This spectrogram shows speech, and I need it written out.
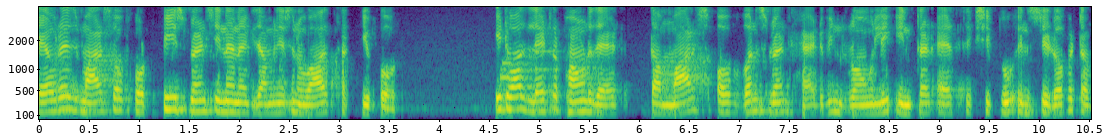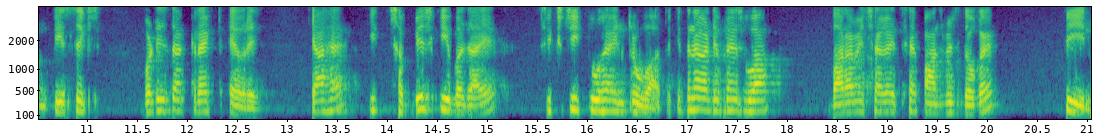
Average marks of 40 students in an examination was 34 it was later found that the marks of one student had been wrongly entered as 62 instead of 26 what is the correct average? क्या है कि 26 की बजाय 62 है इंटर हुआ। तो कितने का डिफरेंस हुआ? 12 में छह गए, छह, पाँच में दो गए, तीन।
